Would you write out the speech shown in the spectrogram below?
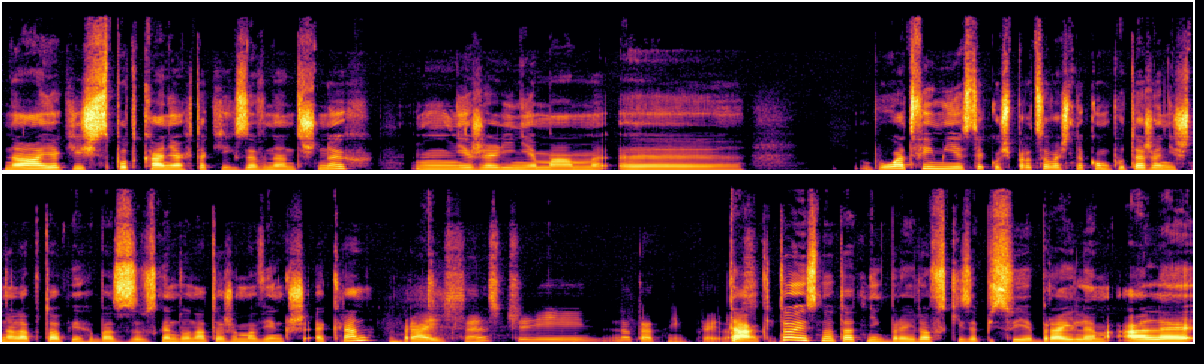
na jakichś spotkaniach takich zewnętrznych, mm, jeżeli nie mam y, łatwiej mi jest jakoś pracować na komputerze niż na laptopie, chyba ze względu na to, że ma większy ekran. Braille Sense, czyli notatnik braille'owski. Tak, to jest notatnik brailleowski, zapisuję braillem, ale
